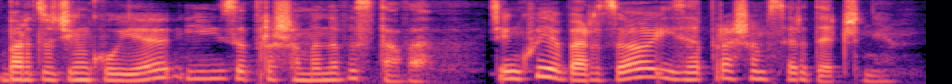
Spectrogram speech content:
Bardzo dziękuję i zapraszamy na wystawę. Dziękuję bardzo i zapraszam serdecznie.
